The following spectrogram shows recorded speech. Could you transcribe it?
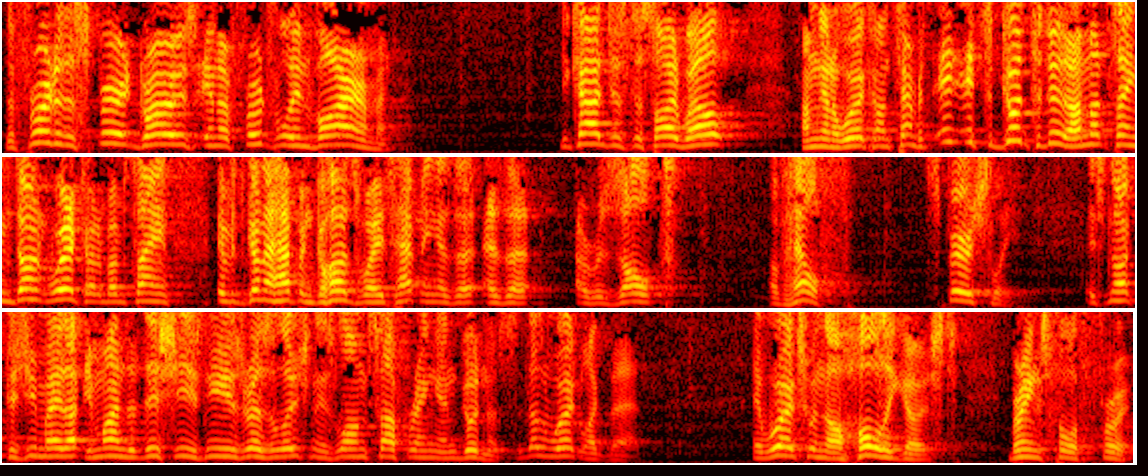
The fruit of the Spirit grows in a fruitful environment. You can't just decide, well, I'm going to work on temperance. It, it's good to do that. I'm not saying don't work on it, but I'm saying if it's going to happen God's way, it's happening as a, as a, a result of health spiritually. It's not because you made up your mind that this year's New Year's resolution is long suffering and goodness. It doesn't work like that. It works when the Holy Ghost brings forth fruit.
